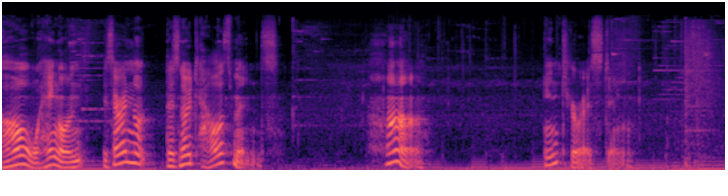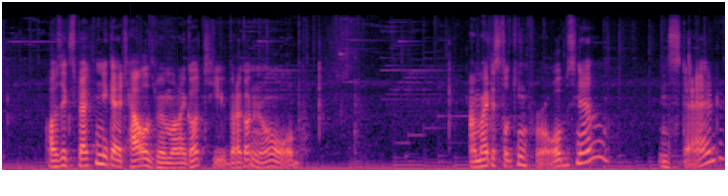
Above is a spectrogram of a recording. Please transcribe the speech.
Oh, hang on. Is there a not? There's no talismans. Huh. Interesting. I was expecting to get a talisman when I got to you, but I got an orb. Am I just looking for orbs now? Instead?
